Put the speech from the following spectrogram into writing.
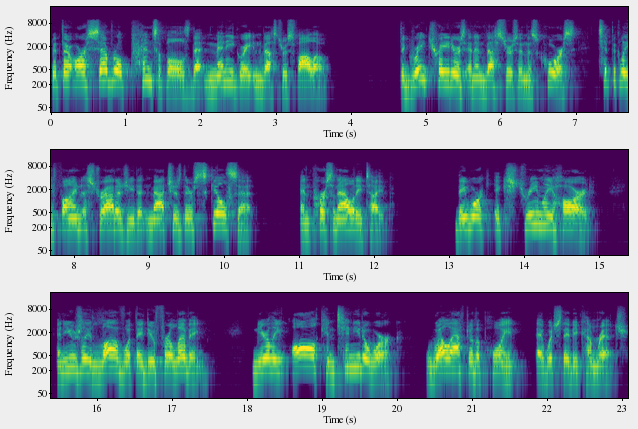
But there are several principles that many great investors follow. The great traders and investors in this course typically find a strategy that matches their skill set and personality type. They work extremely hard and usually love what they do for a living. Nearly all continue to work well after the point at which they become rich.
